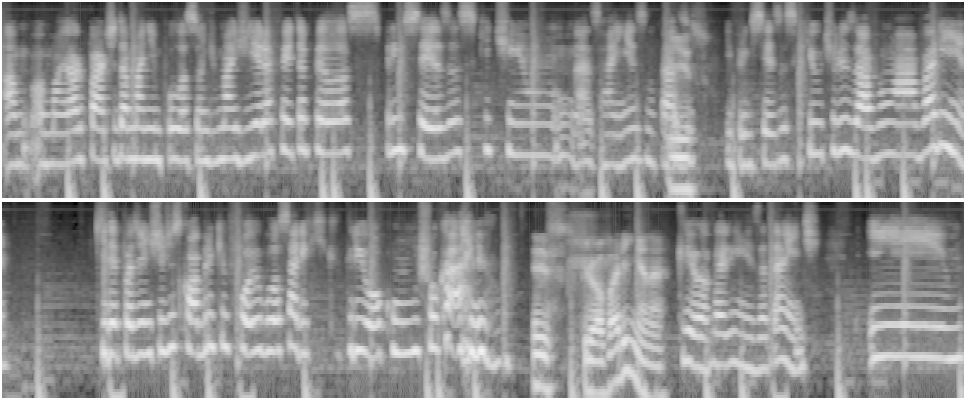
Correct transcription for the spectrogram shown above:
a, a maior parte da manipulação de magia era feita pelas princesas que tinham, né, as rainhas, no caso, isso. e princesas que utilizavam a varinha Que depois a gente descobre que foi o Glossarik que criou com um chocalho. Isso, criou a varinha, né? Criou a varinha, exatamente. E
